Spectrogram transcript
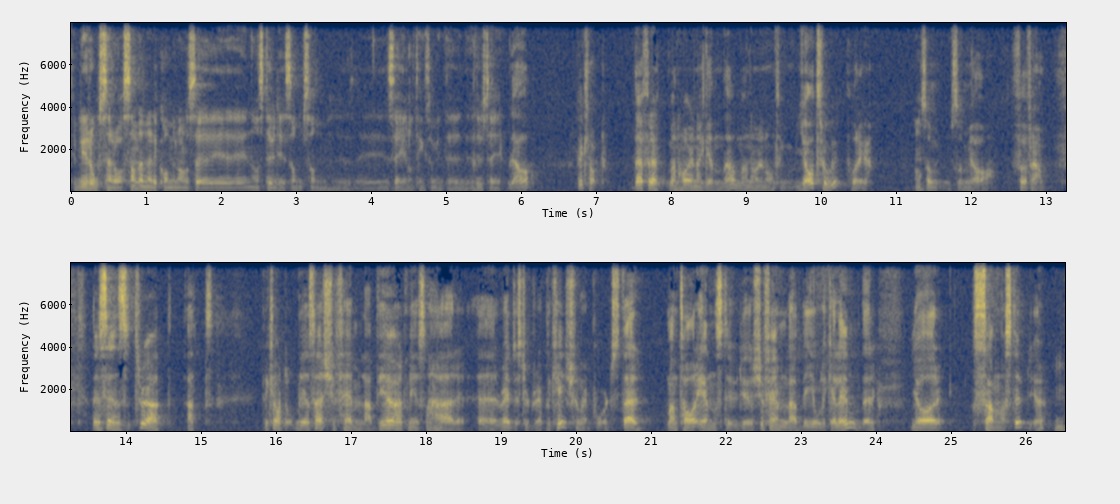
Du blir rosenrasande när det kommer någon, eh, någon studie som, som eh, säger någonting som inte du säger. Ja, det är klart. Därför att man har en agenda, man har ju någonting. Jag tror ju på det som, som jag för fram. Men sen så tror jag att, att det är klart, om det är så här 25 labb. Vi har hört med sådana här eh, Registered Replication Reports där man tar en studie, 25 labb i olika länder, gör samma studie. Mm.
